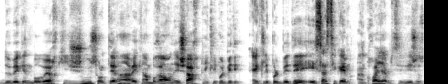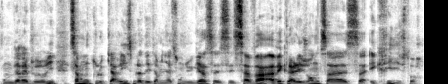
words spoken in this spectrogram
de Beckenbauer qui joue sur le terrain avec un bras en écharpe. Avec l'épaule pétée. Avec l'épaule pétée, et ça c'est quand même incroyable. C'est des choses qu'on ne verrait plus aujourd'hui. Ça montre le charisme, la détermination du gars, ça, ça va avec la légende, ça, ça écrit l'histoire.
